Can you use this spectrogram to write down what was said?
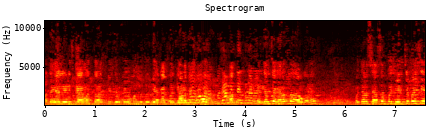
आता हे लेडीज काय म्हणतात? की जर काय म्हणलं तर घ्या कागद काढा हे त्यांच्या घरातलं राहू का नाही? मग त्याला शासन पैसे यांचे पैसे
